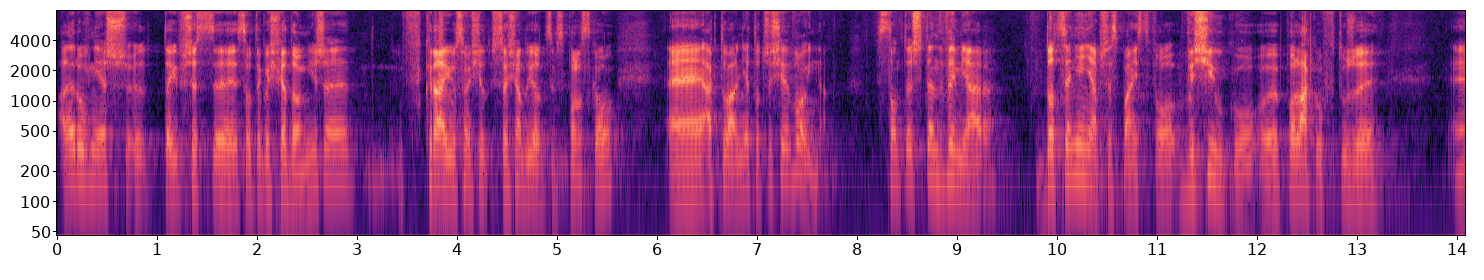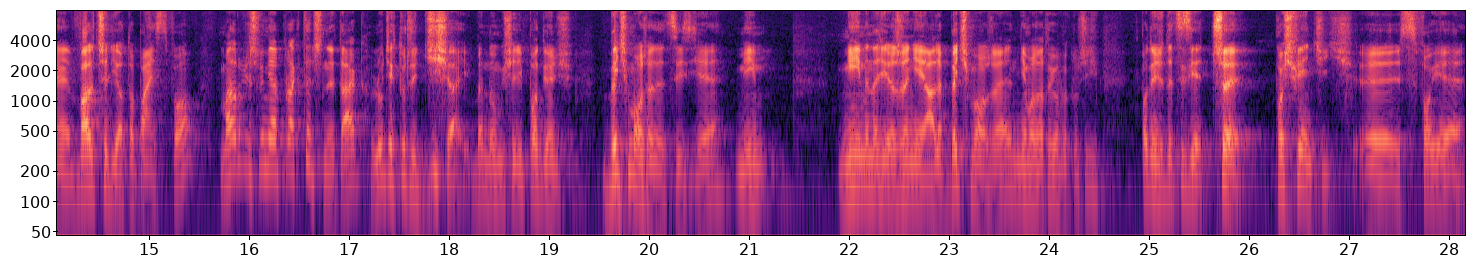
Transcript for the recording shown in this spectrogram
ale również y, tutaj wszyscy są tego świadomi, że w kraju sąsi- sąsiadującym z Polską e, aktualnie toczy się wojna. Stąd też ten wymiar docenienia przez państwo wysiłku y, Polaków, którzy e, walczyli o to państwo, ma również wymiar praktyczny, tak? Ludzie, którzy dzisiaj będą musieli podjąć być może decyzję, miej, miejmy nadzieję, że nie, ale być może, nie można tego wykluczyć, podjąć decyzję, czy poświęcić y, swoje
